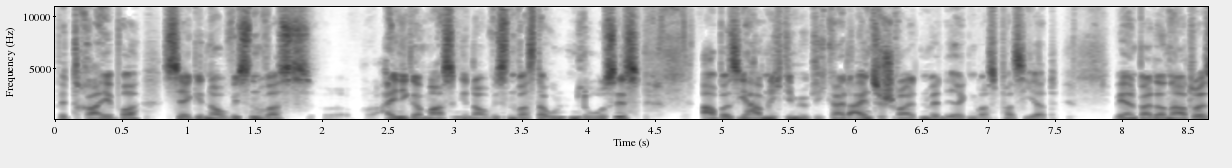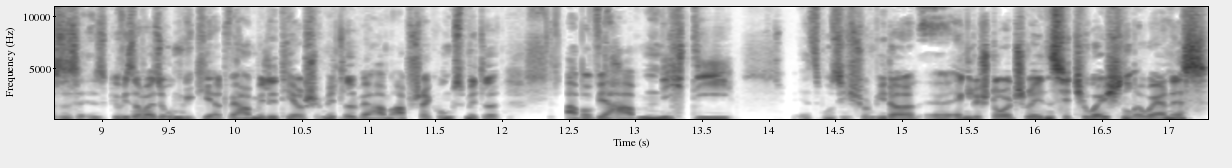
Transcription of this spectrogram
Betreiber sehr genau wissen, was, einigermaßen genau wissen, was da unten los ist, aber sie haben nicht die Möglichkeit einzuschreiten, wenn irgendwas passiert. Während bei der NATO ist es ist gewisserweise umgekehrt. Wir haben militärische Mittel, wir haben Abschreckungsmittel, aber wir haben nicht die, jetzt muss ich schon wieder äh, Englisch-Deutsch reden, Situational Awareness.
